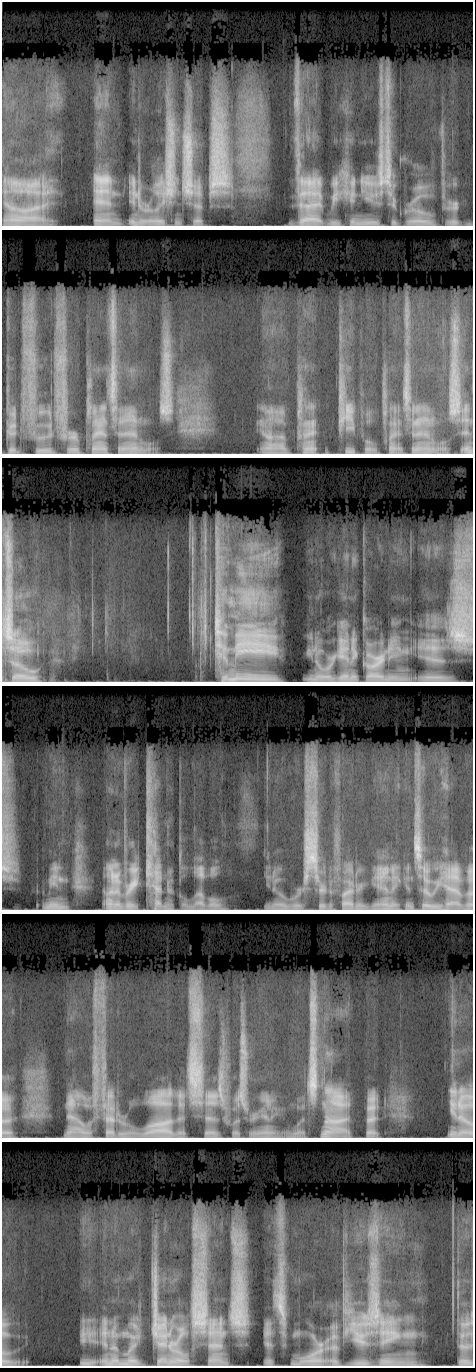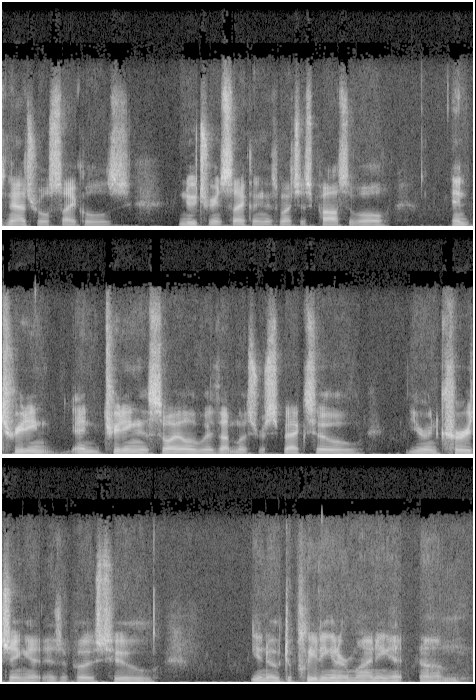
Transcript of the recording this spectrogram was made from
uh, and interrelationships that we can use to grow good food for plants and animals, uh, plant, people, plants, and animals. And so, to me, you know, organic gardening is, I mean, on a very technical level, you know, we're certified organic, and so we have a now a federal law that says what's organic and what's not. But, you know, in a more general sense, it's more of using those natural cycles, nutrient cycling as much as possible, and treating and treating the soil with utmost respect. So you're encouraging it as opposed to, you know, depleting it or mining it. Um,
